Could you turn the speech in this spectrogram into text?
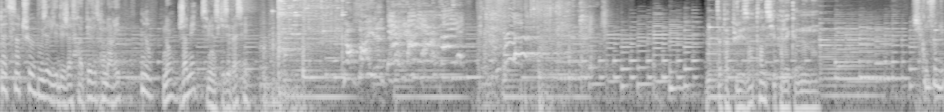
That's not true. Vous aviez déjà frappé votre mari? Non. Non, jamais C'est bien ce qui s'est passé. T'as pas pu les entendre s'ils parlaient calmement. J'ai confondu.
